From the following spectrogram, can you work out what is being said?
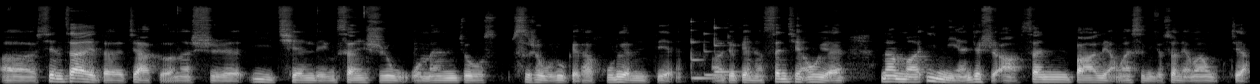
呃，现在的价格呢是一千零三十五，我们就四舍五入给它忽略了一点啊，就变成三千欧元。那么一年就是啊，三八两万四，你就算两万五这样。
